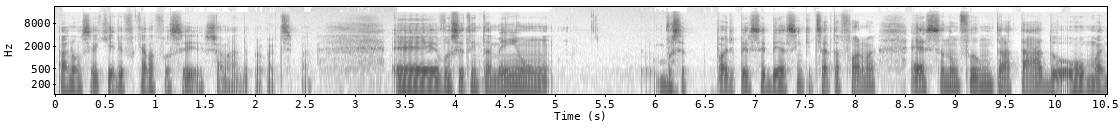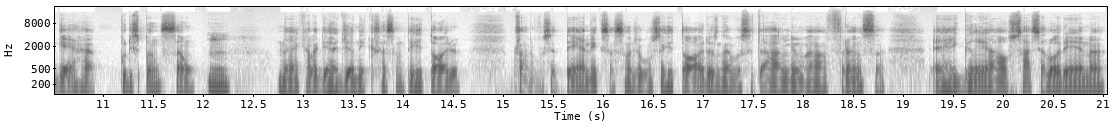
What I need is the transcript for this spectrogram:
a não ser que, ele, que ela fosse chamada para participar. É, você tem também um, você pode perceber assim que de certa forma essa não foi um tratado ou uma guerra por expansão. Hum. Né, aquela guerra de anexação de território. Claro, você tem anexação de alguns territórios, né? Você tá, a, a França é, reganha a Alsácia-Lorena,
